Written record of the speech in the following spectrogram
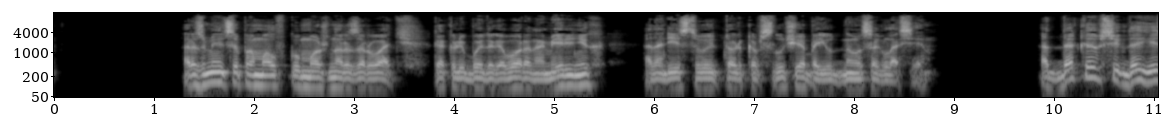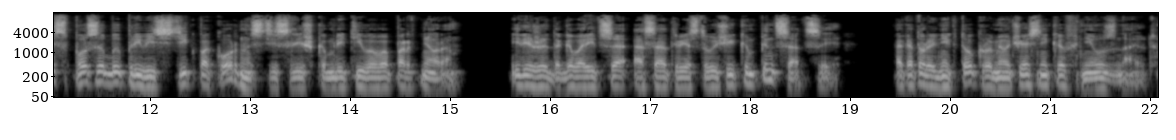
Разумеется, помолвку можно разорвать. Как и любой договор о намерениях, она действует только в случае обоюдного согласия. Однако всегда есть способы привести к покорности слишком ретивого партнера или же договориться о соответствующей компенсации, о которой никто, кроме участников, не узнают.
